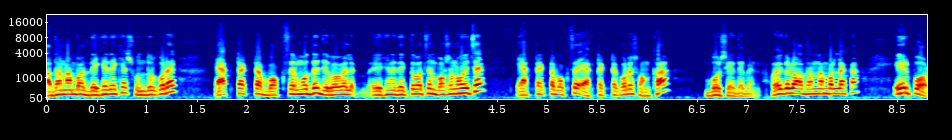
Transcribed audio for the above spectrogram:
আধার নাম্বার দেখে দেখে সুন্দর করে একটা একটা বক্সের মধ্যে যেভাবে এখানে দেখতে পাচ্ছেন বসানো হয়েছে, একটা একটা বক্সে একটা একটা করে সংখ্যা বসিয়ে দেবেন। হয়ে গেল আধার নাম্বার লেখা। এরপর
